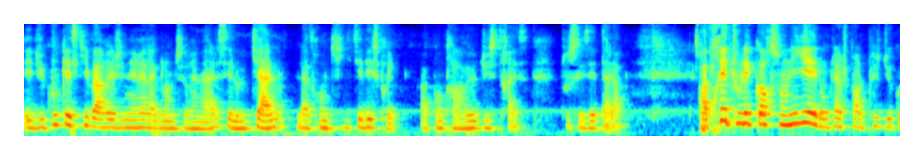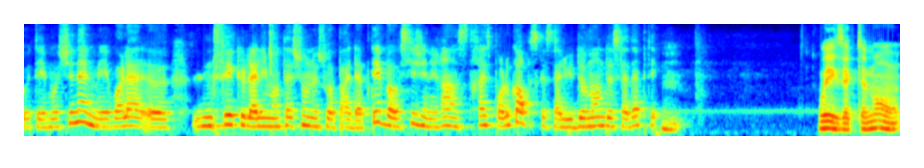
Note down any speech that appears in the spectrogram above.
Et du coup, qu'est-ce qui va régénérer la glande surrénale? C'est le calme, la tranquillité d'esprit, à contrario du stress, tous ces états-là. Après, tous les corps sont liés, donc là je parle plus du côté émotionnel, mais voilà, euh, le fait que l'alimentation ne soit pas adaptée va aussi générer un stress pour le corps, parce que ça lui demande de s'adapter. Oui, exactement.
